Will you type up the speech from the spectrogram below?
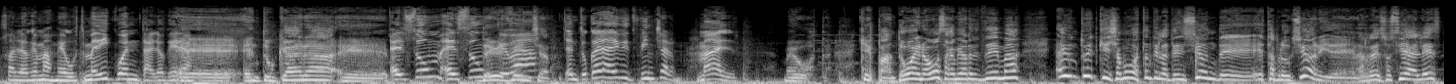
son lo que más me gusta. Me di cuenta lo que era. Eh, en tu cara, eh, el zoom, el zoom David que va Fincher. en tu cara David Fincher, mal. Me gusta. Qué espanto. Bueno, vamos a cambiar de tema. Hay un tuit que llamó bastante la atención de esta producción y de las redes sociales,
